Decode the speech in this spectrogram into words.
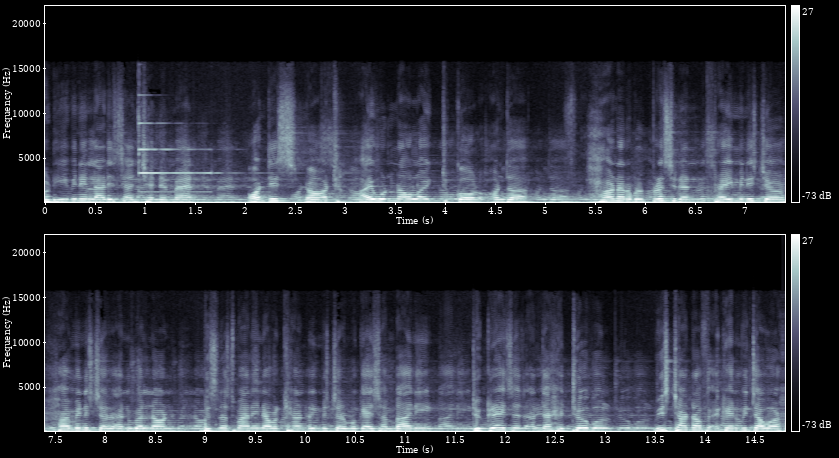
Good evening, ladies and gentlemen. On this note, I would now like to call on the Honorable President, Prime Minister, Home Minister, and well-known businessman in our country, Mr. Mukesh Ambani, to grace us at the head table. We start off again with our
